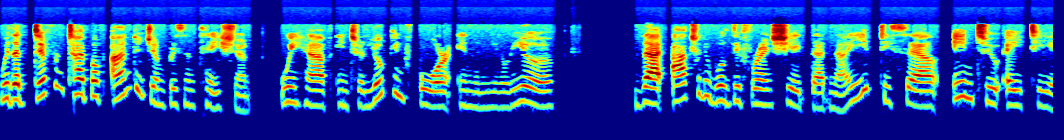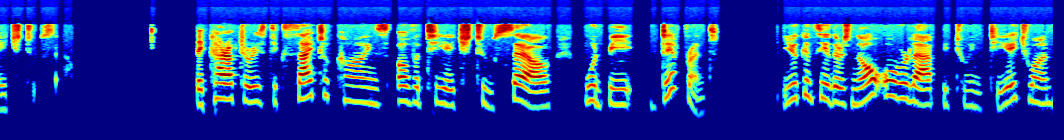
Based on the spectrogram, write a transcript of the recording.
With a different type of antigen presentation, we have interleukin 4 in the milieu that actually will differentiate that naive T cell into a Th2 cell. The characteristic cytokines of a Th2 cell would be different. You can see there's no overlap between Th1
